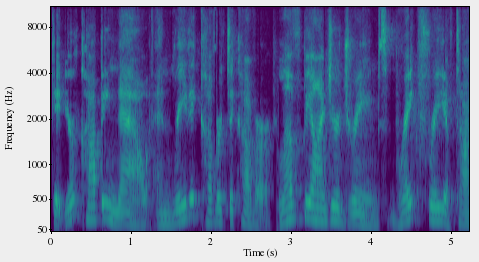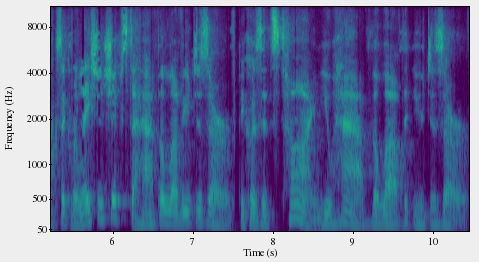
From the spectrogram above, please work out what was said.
Get your copy now and read it cover to cover. Love Beyond Your Dreams. Break free of toxic relationships to have the love you deserve because it's time you have the love that you deserve.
